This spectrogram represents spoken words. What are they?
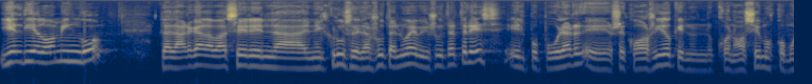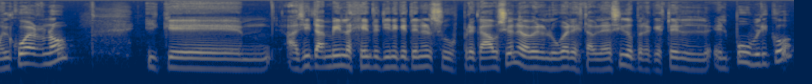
Y el día domingo, la largada va a ser en, la, en el cruce de la ruta 9 y ruta 3, el popular eh, recorrido que conocemos como el Cuerno, y que mm, allí también la gente tiene que tener sus precauciones, va a haber un lugar establecido para que esté el público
